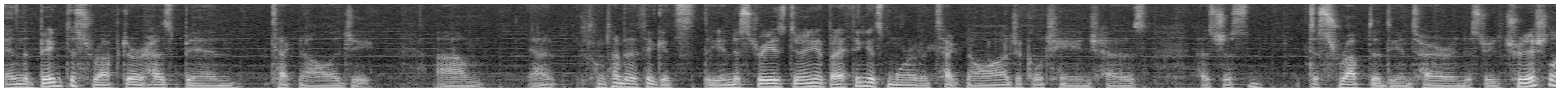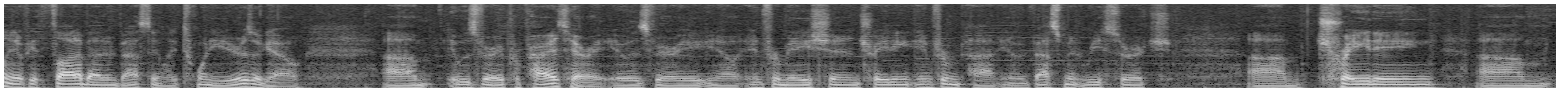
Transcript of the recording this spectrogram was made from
and the big disruptor has been technology. Um, Sometimes I think it's the industry is doing it, but I think it's more of a technological change has has just disrupted the entire industry. Traditionally, if you thought about investing like 20 years ago, um, it was very proprietary. It was very you know information trading, inform, uh, you know investment research, um, trading. Um,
